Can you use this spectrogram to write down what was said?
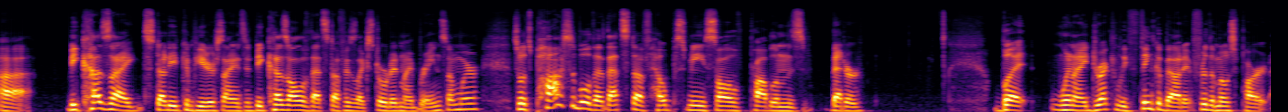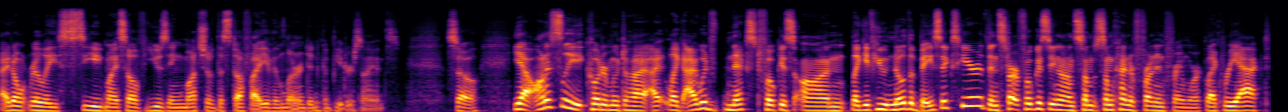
uh, because I studied computer science and because all of that stuff is like stored in my brain somewhere. So it's possible that that stuff helps me solve problems better. But when I directly think about it, for the most part, I don't really see myself using much of the stuff I even learned in computer science. So yeah, honestly, Coder Mutahai, I like I would next focus on like if you know the basics here, then start focusing on some some kind of front end framework like React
